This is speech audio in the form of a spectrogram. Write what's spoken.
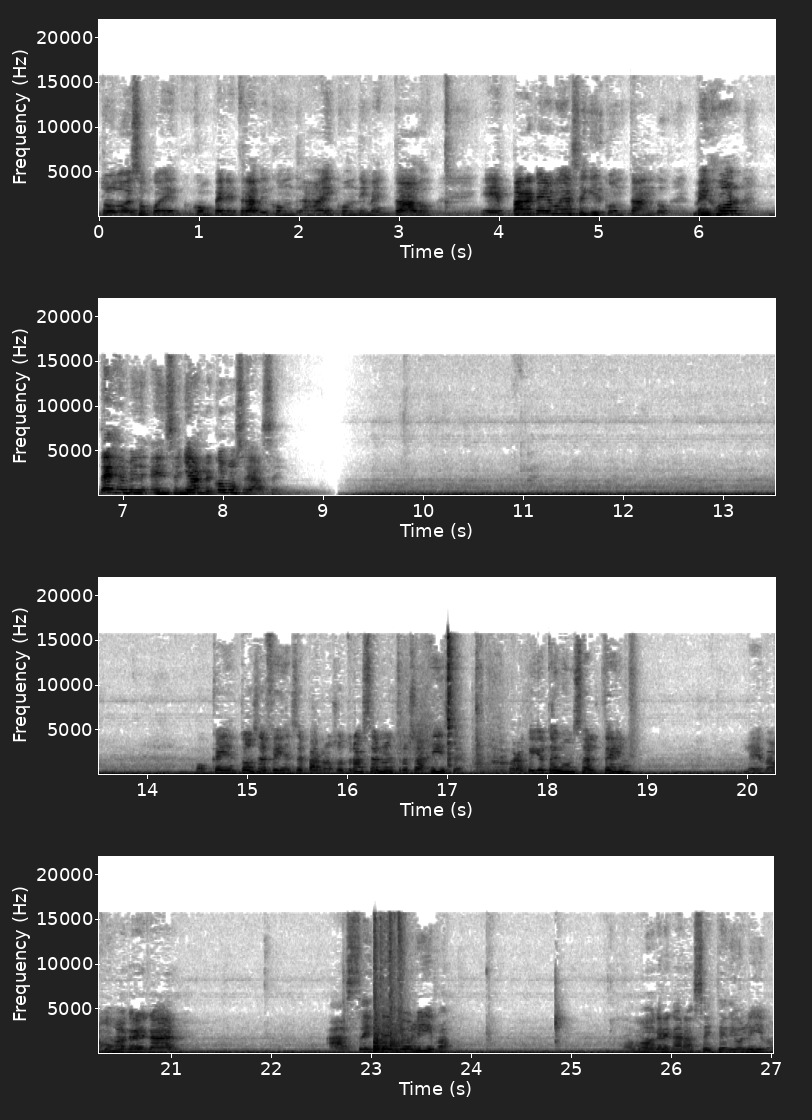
todo eso compenetrado y, con, condimentado. ¿Para qué les voy a seguir contando? Mejor déjenme enseñarles cómo se hace. Entonces fíjense, para nosotros hacer nuestros ajíes, por aquí yo tengo un sartén, le vamos a agregar aceite de oliva. Vamos a agregar aceite de oliva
